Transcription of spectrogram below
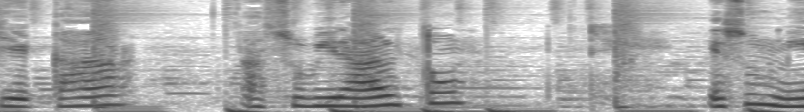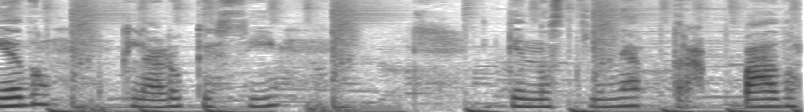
llegar a subir alto es un miedo, claro que sí, que nos tiene atrapado.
